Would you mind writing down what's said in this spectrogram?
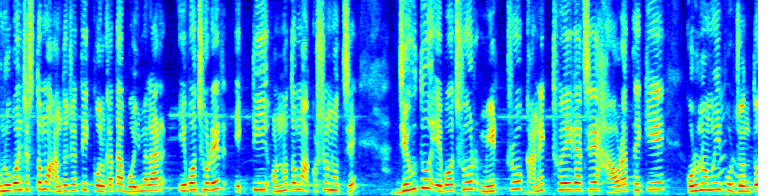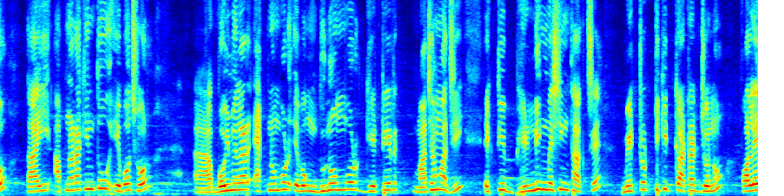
ঊনপঞ্চাশতম আন্তর্জাতিক কলকাতা বইমেলার এবছরের একটি অন্যতম আকর্ষণ হচ্ছে, যেহেতু এবছর মেট্রো কানেক্ট হয়ে গেছে হাওড়া থেকে করুণাময়ী পর্যন্ত, তাই আপনারা কিন্তু এবছর বইমেলার এক নম্বর এবং দু নম্বর গেটের মাঝামাঝি একটি ভেন্ডিং মেশিন থাকছে। মেট্রোর টিকিট কাটার জন্য। ফলে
